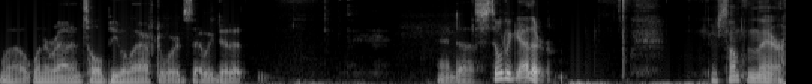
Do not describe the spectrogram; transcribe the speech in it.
well, went around and told people afterwards that we did it, and uh, still together. There's something there.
